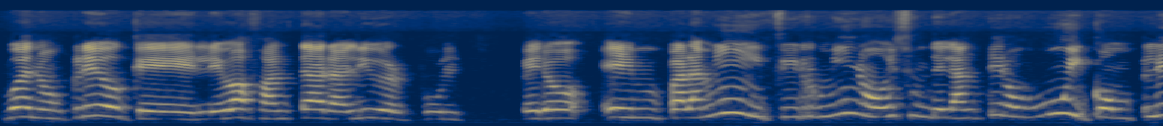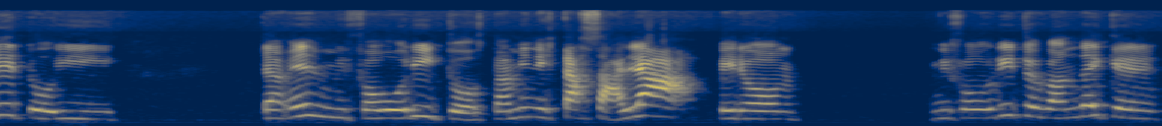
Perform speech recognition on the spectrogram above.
bueno, creo que le va a faltar a Liverpool pero em, para mí Firmino es un delantero muy completo y también es mi favorito. También está Salah, pero mi favorito es Van Dijk, que,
